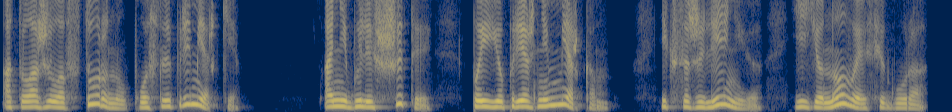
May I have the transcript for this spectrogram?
отложила в сторону после примерки. Они были сшиты по ее прежним меркам, и, к сожалению, ее новая фигура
